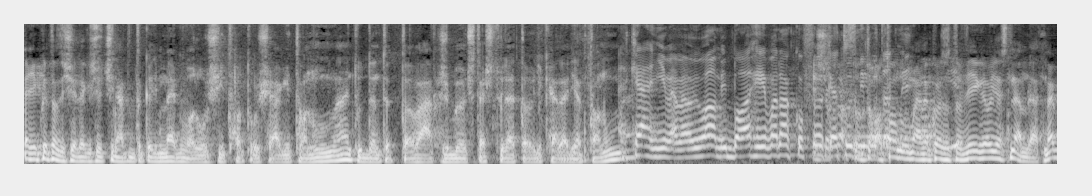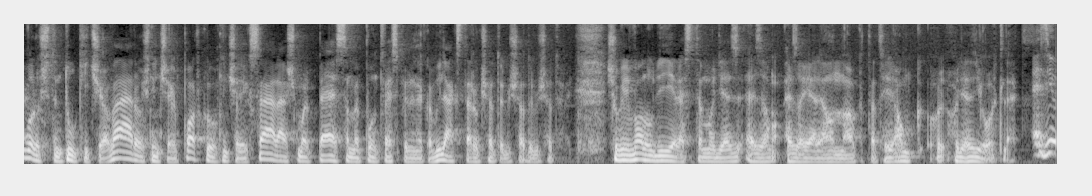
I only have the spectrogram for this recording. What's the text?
egyébként az is érdekes, hogy csináltatok egy megvalósíthatósági tanulmányt, úgy döntött a város bölcstestülete, hogy kell legyen tanulmány. Kell nyilván, mert ha valami balhé van, akkor föl És kell tudni a tanulmánynak az a vége, hogy ezt nem lehet megvalósítani, túl kicsi a város, nincs elég parkolók, nincs elég szállás, majd persze, mert pont Veszprémnek a világsztárok, stb. stb. stb. És akkor valahogy éreztem, hogy ez, ez, a, ez a jele annak, tehát hogy, hogy, hogy ez jó ötlet. Ez jó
